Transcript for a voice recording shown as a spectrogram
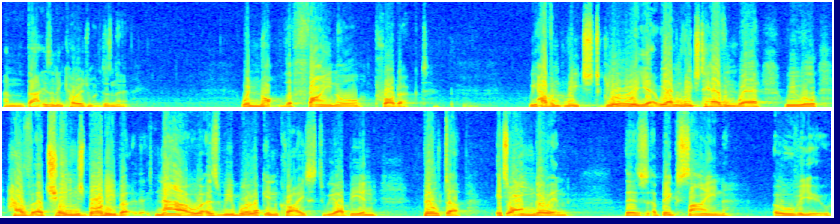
And that is an encouragement, isn't it? We're not the final product. We haven't reached glory yet. We haven't reached heaven where we will have a changed body. But now, as we walk in Christ, we are being built up. It's ongoing. There's a big sign over you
